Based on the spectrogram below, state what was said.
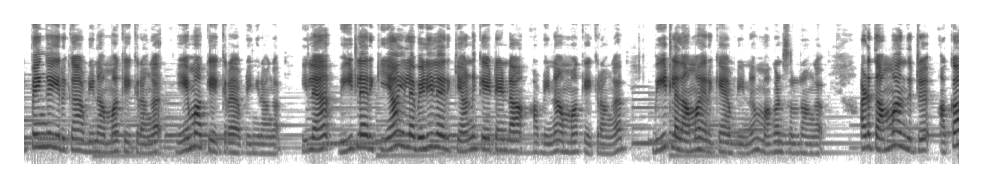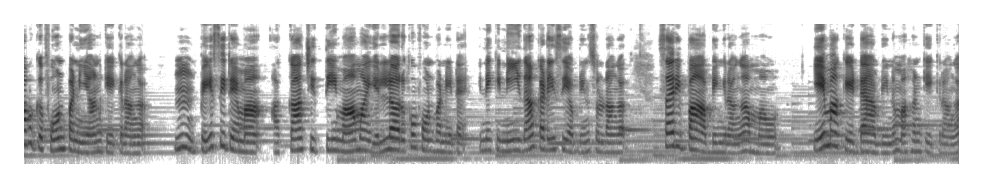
இப்போ எங்கே இருக்கேன் அப்படின்னு அம்மா கேட்குறாங்க ஏமா கேட்குற அப்படிங்கிறாங்க. இல்லை வீட்டில் இருக்கியா? இல்லை வெளியில் இருக்கியான்னு கேட்டேன்டா அப்படின்னு அம்மா கேட்குறாங்க வீட்டில் தாம்மா இருக்கேன் அப்படின்னு மகன் சொல்கிறாங்க அடுத்து அம்மா வந்துட்டு அக்காவுக்கு ஃபோன் பண்ணியான்னு கேட்குறாங்க ம் பேசிட்டேம்மா. அக்கா சித்தி மாமா எல்லாருக்கும் ஃபோன் பண்ணிட்டேன். இன்னைக்கு நீ தான் கடைசி அப்படின்னு சொல்கிறாங்க சரிப்பா அப்படிங்கிறாங்க அம்மாவும். ஏமா கேட்டேன் அப்படின்னு மகன் கேட்குறாங்க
